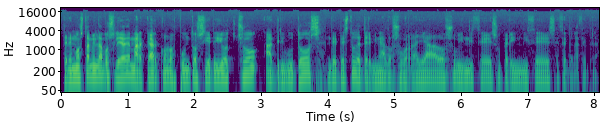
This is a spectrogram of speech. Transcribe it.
Tenemos también la posibilidad de marcar con los puntos 7 y 8 atributos de texto determinados, subrayados, subíndices, superíndices, etcétera, etcétera.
